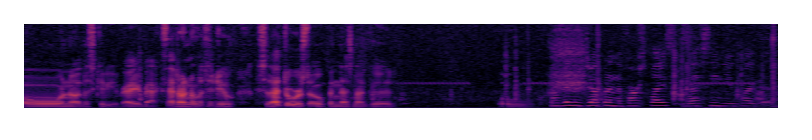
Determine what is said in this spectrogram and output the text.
Oh no, this could be very bad 'cause I don't know what to do. So that door is open. That's not good. Whoa. Wasn't it open in the first place? Because I've seen you play this.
